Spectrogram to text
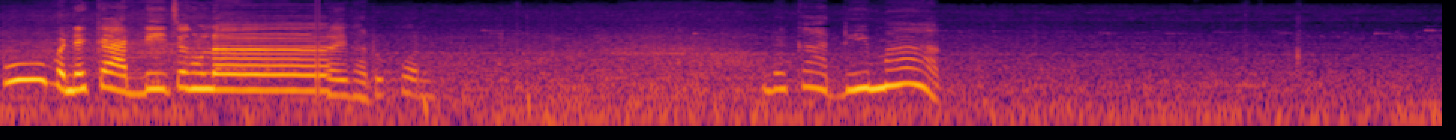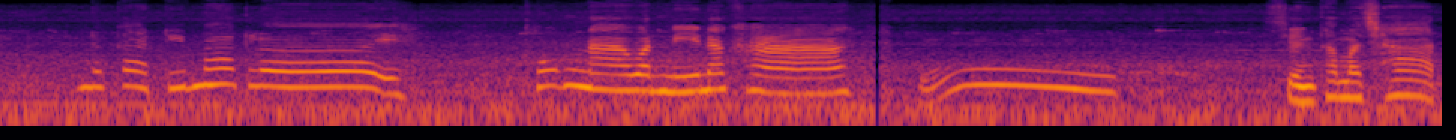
อู้บรรยากาศดีจังเลยค่ะทุกคน บรรยากาศดีมาก รรยากาศดีมากเลย ทุ่งนาวันนี้นะคะเสียงธรรมชาติ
